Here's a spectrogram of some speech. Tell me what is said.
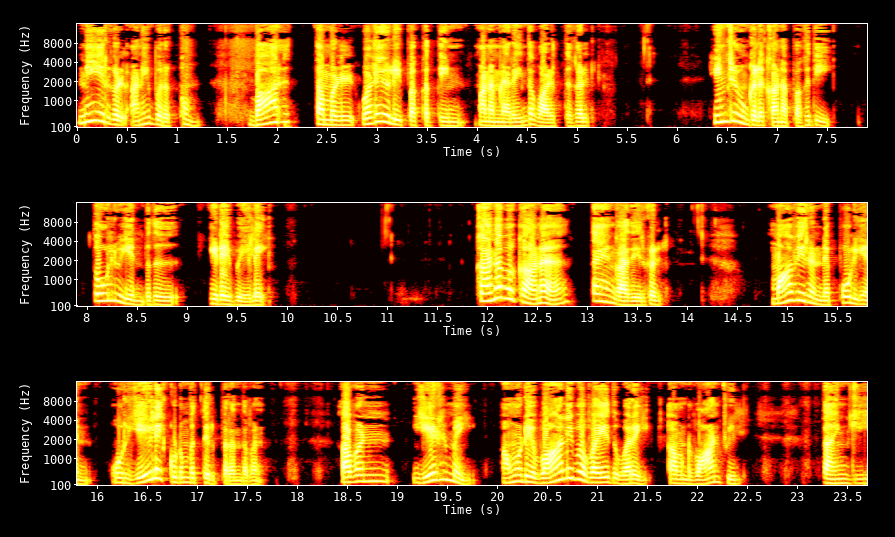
நேயர்கள் அனைவருக்கும் பாரத் தமிழ் வலையொலி பக்கத்தின் மனம் நிறைந்த வாழ்த்துகள். இன்று உங்களுக்கான பகுதி தோல்வி என்பது இடைவேளை. கனவு காண தயங்காதீர்கள். மாவீரன் நெப்போலியன் ஒரு ஏழை குடும்பத்தில் பிறந்தவன். அவன் ஏழ்மை அவனுடைய வாலிப வயது வரை அவன் வாழ்வில் தங்கி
